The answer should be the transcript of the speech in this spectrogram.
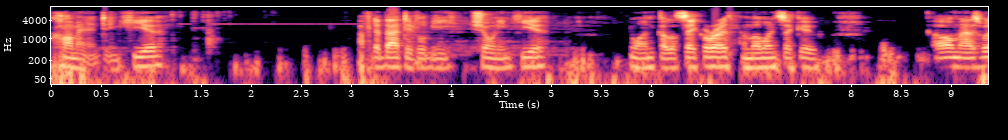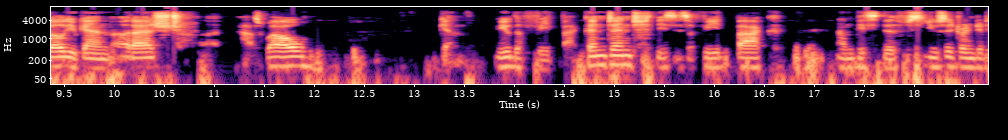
comment in here. After that it will be shown in here. One color sakura a moment ago um as well you can attach as well. You can view the feedback content. This is a feedback and this is the user rendered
